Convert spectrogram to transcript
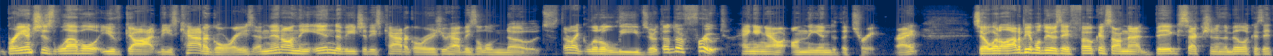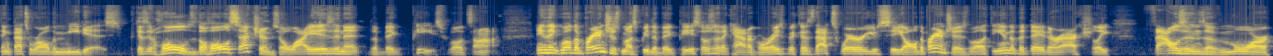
branches level, you've got these categories. And then on the end of each of these categories, you have these little nodes. They're like little leaves or they're the fruit hanging out on the end of the tree, right? So what a lot of people do is they focus on that big section in the middle because they think that's where all the meat is because it holds the whole section. So why isn't it the big piece? Well, it's not. And you think, well, the branches must be the big piece. Those are the categories because that's where you see all the branches. Well, at the end of the day, there are actually thousands of more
